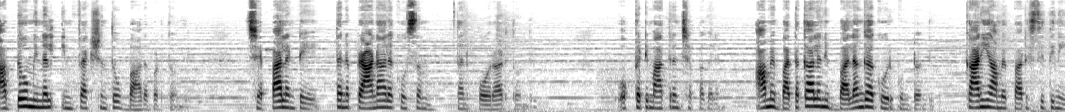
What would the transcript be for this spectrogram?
అబ్డోమినల్ ఇన్ఫెక్షన్తో బాధపడుతోంది. చెప్పాలంటే తన ప్రాణాల కోసం తను పోరాడుతోంది. ఒక్కటి మాత్రం చెప్పగలను. ఆమె బతకాలని బలంగా కోరుకుంటోంది. కానీ ఆమె పరిస్థితిని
